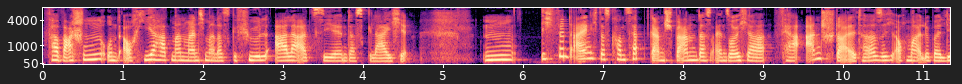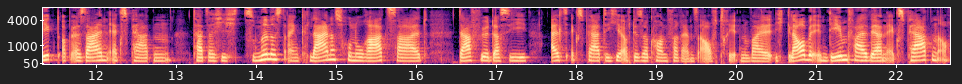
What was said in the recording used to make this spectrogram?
verwaschen und auch hier hat man manchmal das Gefühl, alle erzählen das Gleiche. Ich finde eigentlich das Konzept ganz spannend, dass ein solcher Veranstalter sich auch mal überlegt, ob er seinen Experten tatsächlich zumindest ein kleines Honorar zahlt dafür, dass sie als Experte hier auf dieser Konferenz auftreten, weil ich glaube, in dem Fall wären Experten auch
